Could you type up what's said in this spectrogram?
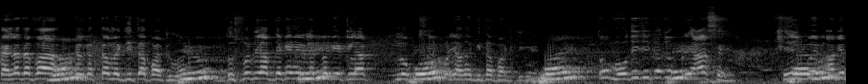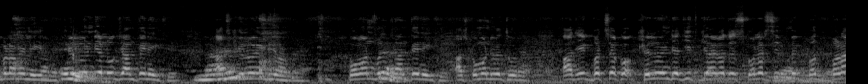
पहला दफ़ा कलकत्ता में गीता पाठ हुआ। तो उस पर भी आप देखेंगे, लगभग एक लाख लोग सौ पर ज़्यादा गीता पाठ किए हैं। तो मोदी जी का जो प्रयास है, खेल को आगे बढ़ाने ले जाना खेलो इंडिया लोग जानते नहीं थे। आज खेलो इंडिया हो रहा है कॉमनवेल्थ जानते नहीं थे। आज कॉमनवेल्थ हो रहा है। आज एक बच्चा को खेलो इंडिया जीत के आएगा तो स्कॉलरशिप में बहुत बड़ा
